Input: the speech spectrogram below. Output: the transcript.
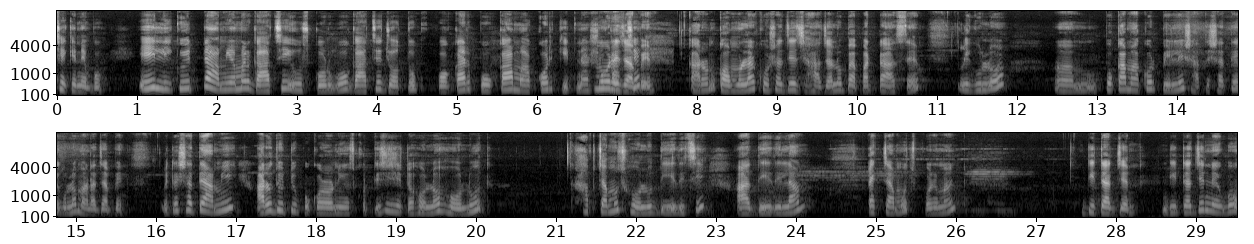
ছেঁকে নেব। এই লিকুইডটা আমি আমার গাছে ইউজ করব। গাছে যত প্রকার পোকা মাকড় কীটনাশক মরে যাবে। কারণ কমলার খোসা যে ঝাঁঝালো ব্যাপারটা আছে এগুলো পোকামাকড় পেলে সাথে সাথে এগুলো মারা যাবে। এটার সাথে আমি আরও দুটি উপকরণ ইউজ করতেছি, সেটা হলো হলুদ, হাফ চামচ হলুদ দিয়ে দিচ্ছি আর দিয়ে দিলাম এক চামচ পরিমাণ ডিটারজেন্ট। ডিটারজেন্ট এবং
